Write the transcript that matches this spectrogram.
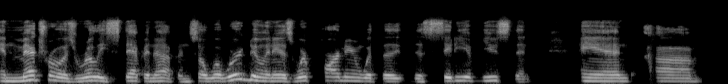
And Metro is really stepping up. And so what we're doing is we're partnering with the, the city of Houston and um,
